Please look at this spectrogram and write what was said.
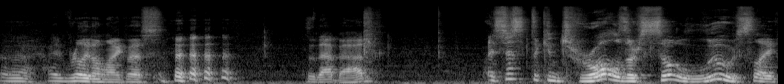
Uh, I really don't like this. Is it that bad? It's just the controls are so loose. Like,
